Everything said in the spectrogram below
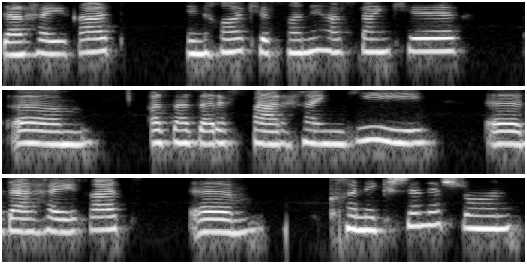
در حقیقت اینها کسانی هستند که از نظر فرهنگی در حقیقت connection شون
